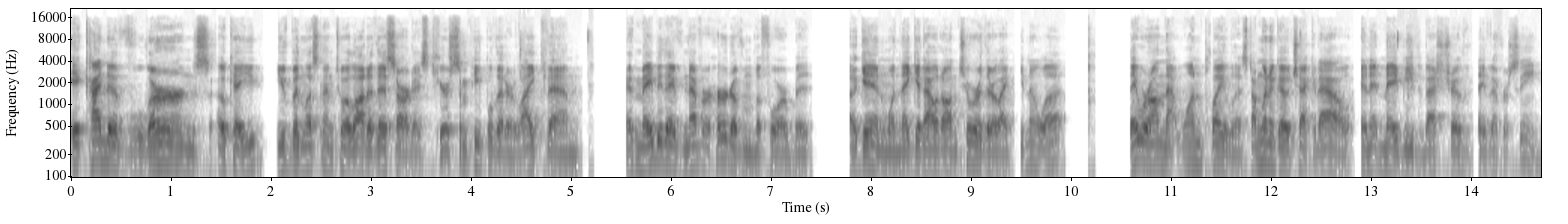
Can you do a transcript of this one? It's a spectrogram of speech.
it kind of learns. Okay, you you've been listening to a lot of this artist. Here's some people that are like them, and maybe they've never heard of them before, but again, when they get out on tour, they're like, you know what? They were on that one playlist. I'm going to go check it out, and it may be the best show that they've ever seen.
